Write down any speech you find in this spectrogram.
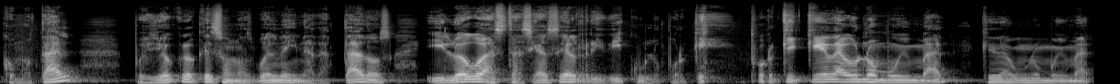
como tal, pues yo creo que eso nos vuelve inadaptados y luego hasta se hace el ridículo. ¿Por qué? Porque queda uno muy mal, queda uno muy mal.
